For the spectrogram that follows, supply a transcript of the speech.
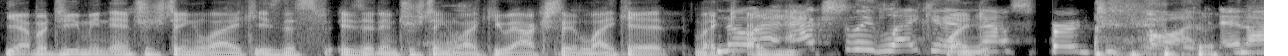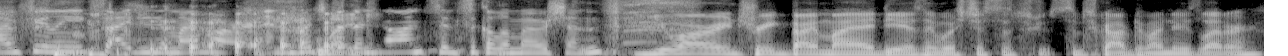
yeah but do you mean interesting like is this is it interesting like you actually like it like no, I you actually like it like- and now spurred to thought, and I'm feeling excited in my heart and a bunch of other nonsensical emotions. you are intrigued by my ideas and wish to subs- subscribe to my newsletter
